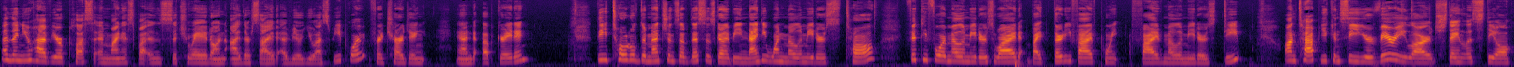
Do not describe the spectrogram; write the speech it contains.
And then you have your plus and minus buttons situated on either side of your USB port for charging and upgrading. The total dimensions of this is going to be 91 millimeters tall, 54 millimeters wide by 35.5 millimeters deep. On top you can see your very large stainless steel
